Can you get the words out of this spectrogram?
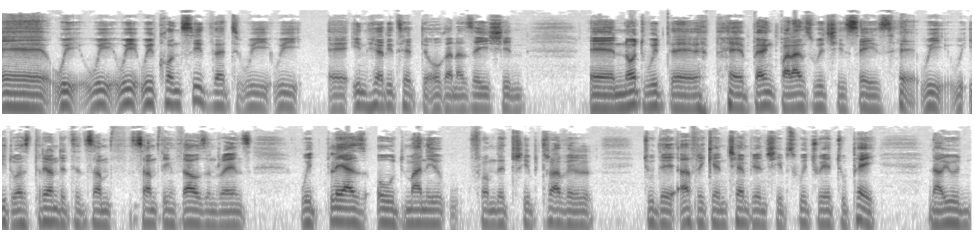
uh, we, we, we, we concede that we, we uh, inherited the organization uh, not with the bank balance, which he says we, we, it was 300 and some something thousand rands, with players owed money from the trip travel to the African Championships, which we had to pay. Now you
